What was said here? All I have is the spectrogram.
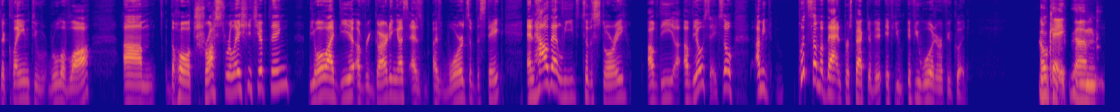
their claim to rule of law, um, the whole trust relationship thing, the whole idea of regarding us as as wards of the state, and how that leads to the story of the uh, of the Osage. So, I mean, put some of that in perspective, if you if you would or if you could. Okay, um,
